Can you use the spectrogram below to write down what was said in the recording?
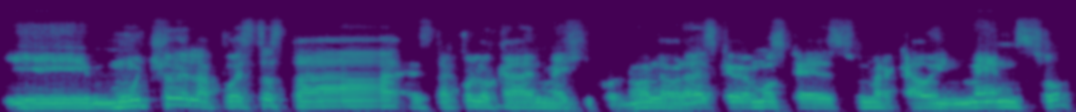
y mucho de la apuesta está, está colocada en México, ¿no? La verdad es que vemos que es un mercado inmenso,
